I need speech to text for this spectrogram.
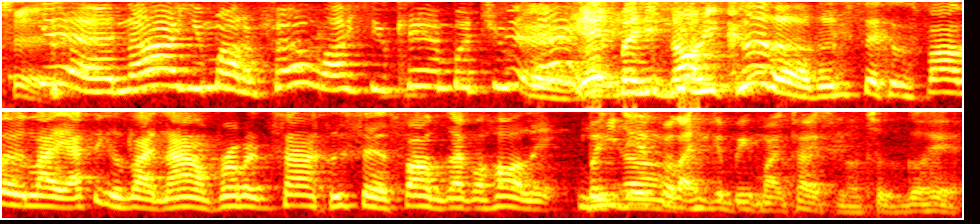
Shit. yeah, now you might have felt like you can, but you Yeah. can't. Yeah, but he no, he could have. He said because his father, like I think it was like non-verbal at the time, because he said his father's alcoholic. But he did um, feel like he could beat Mike Tyson though too. Go ahead.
